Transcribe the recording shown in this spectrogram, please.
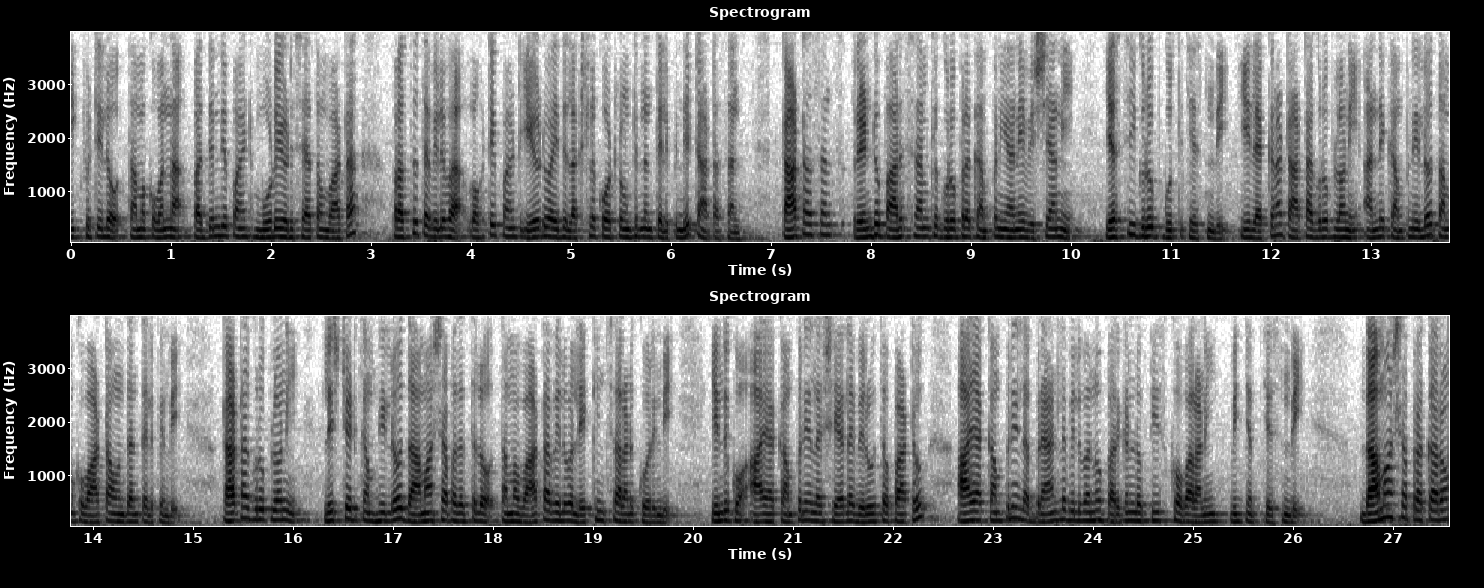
ఈక్విటీలో తమకు ఉన్న పద్దెనిమిది పాయింట్ మూడు ఏడు శాతం వాటా ప్రస్తుత విలువ ఒకటి పాయింట్ ఏడు ఐదు లక్షల కోట్లు ఉంటుందని తెలిపింది టాటా సన్స్. టాటా సన్స్ రెండు పారిశ్రామిక గ్రూపుల కంపెనీ అనే విషయాన్ని ఎస్సీ గ్రూప్ గుర్తు చేసింది. ఈ లెక్కన టాటా గ్రూప్లోని అన్ని కంపెనీల్లో తమకు వాటా ఉందని తెలిపింది. టాటా గ్రూప్లోని లిస్టెడ్ కంపెనీలో దామాషా పద్ధతిలో తమ వాటా విలువ లెక్కించాలని కోరింది. ఇందుకు ఆయా కంపెనీల షేర్ల విలువతో పాటు ఆయా కంపెనీల బ్రాండ్ల విలువను పరిగణలోకి తీసుకోవాలని విజ్ఞప్తి చేసింది. దామాషా ప్రకారం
